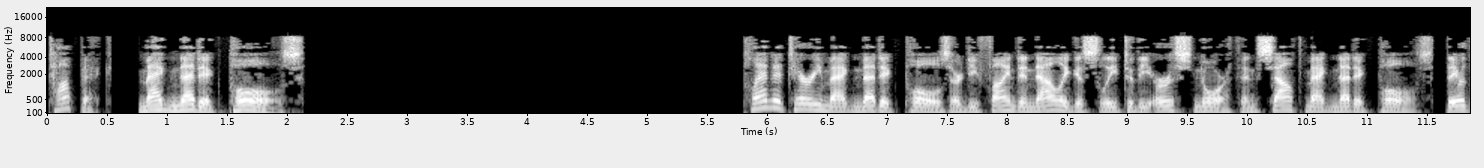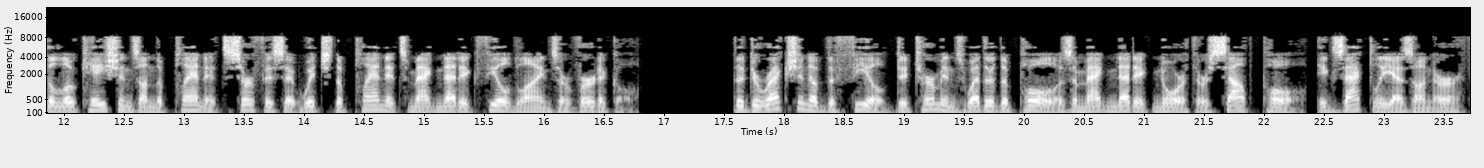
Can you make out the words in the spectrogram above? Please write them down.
Topic: Magnetic poles. Planetary magnetic poles are defined analogously to the Earth's north and south magnetic poles. They are the locations on the planet's surface at which the planet's magnetic field lines are vertical. The direction of the field determines whether the pole is a magnetic north or south pole, exactly as on Earth.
